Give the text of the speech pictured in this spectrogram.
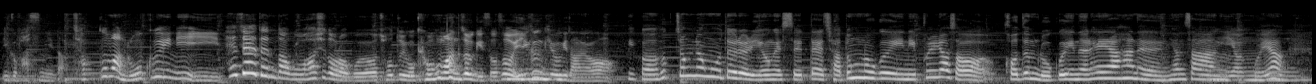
이거 봤습니다. 자꾸만 로그인이 이 해제된다고 하시더라고요. 저도 이거 경험한 적이 있어서 음. 읽은 기억이 나요. 이거 흑정령 모드를 이용했을 때 자동 로그인이 풀려서 거듭 로그인을 해야 하는 현상이었고요. 음.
